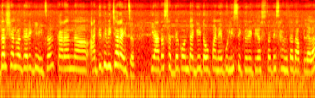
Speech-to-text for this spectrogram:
दर्शन वगैरे घ्यायचं. कारण आधी ते तिथे विचारायचं की आता सध्या कोणता गेट ओपन आहे पोलीस सिक्युरिटी असतं ते सांगतात आपल्याला.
